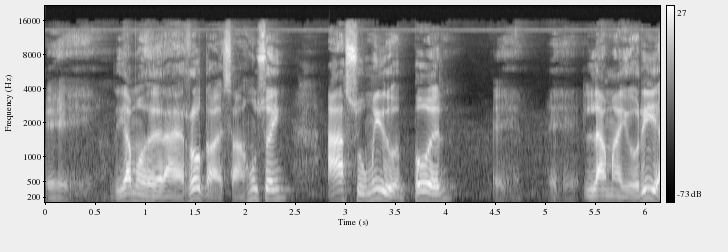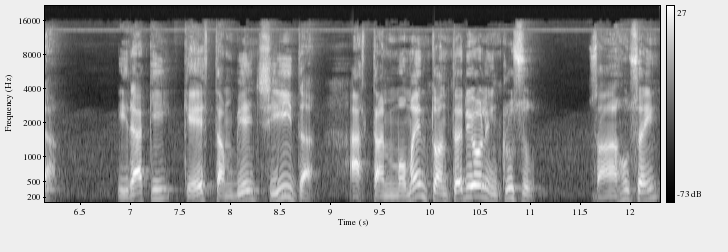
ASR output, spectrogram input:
eh, digamos, de la derrota de Saddam Hussein, ha asumido el poder eh, la mayoría iraquí, que es también chiita. Hasta el momento anterior, incluso Saddam Hussein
